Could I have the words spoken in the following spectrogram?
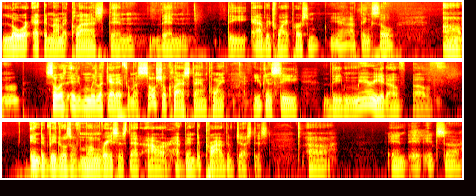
lower economic class than than the average white person? Yeah, I think so. Um, So it, when we look at it from a social class standpoint, you can see the myriad of of individuals of among races that are have been deprived of justice, uh, and it, it's uh,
